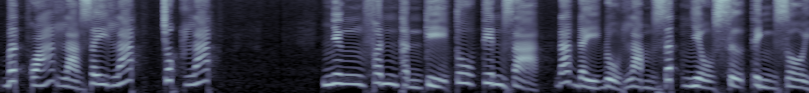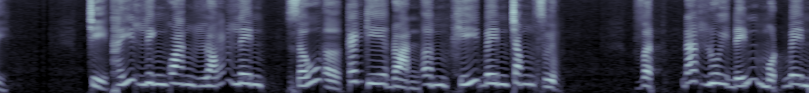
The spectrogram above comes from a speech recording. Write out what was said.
bất quá là giây lát, chốc lát. Nhưng phân thần kỳ tu tiên giả đã đầy đủ làm rất nhiều sự tình rồi. Chỉ thấy linh quang lói lên, giấu ở cái kia đoàn âm khí bên trong rượu vật đã lui đến một bên.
